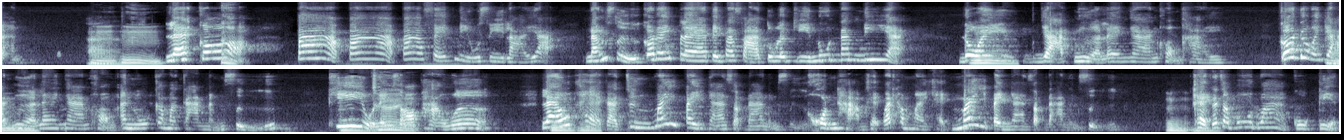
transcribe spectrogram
กันอ่าอืมอืมและก็อะป้าป้า ป้าเฟกนิวซีไลท์อะ หนังสือก็ได้แปลเป็นภาษาตุรกีนู่นนั่นนี่อะโดยอืมหยาดเหงื่อแรงงานของใคร ก็โดยหยาดอืมเหงื่อแรงงานของอนุกรรมการหนังสือ ที่อยู่ในใช่ซอฟต์พาวเวอร์แล้วอืมแขกอะจึงไม่ไปงานสัปดาห์หนังสือ คนถามแขกว่าทำไมแขกไม่ไปงานสัปดาห์หนังสืออืมแขกก็จะพูดว่ากูเกลียด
